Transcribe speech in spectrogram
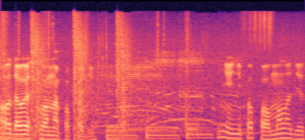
О, давай слона попади. Не, не попал, молодец.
